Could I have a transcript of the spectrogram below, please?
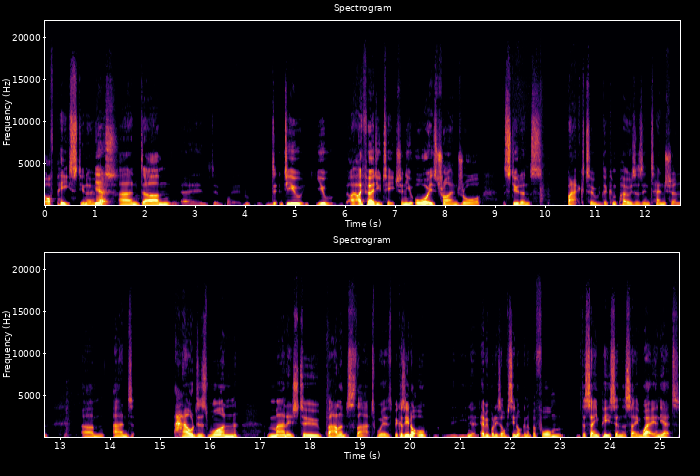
off piste, you know. Yes. And um, uh, do you you? I've heard you teach, and you always try and draw students back to the composer's intention. Um, and how does one manage to balance that with because you're not all you know everybody's obviously not going to perform the same piece in the same way and yet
